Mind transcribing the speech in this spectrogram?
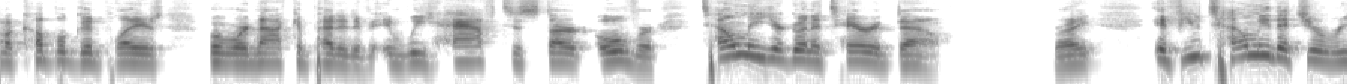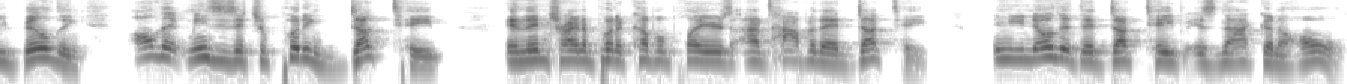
a couple good players, but we're not competitive, and we have to start over. Tell me you're going to tear it down, right? If you tell me that you're rebuilding, all that means is that you're putting duct tape and then trying to put a couple players on top of that duct tape, and you know that that duct tape is not going to hold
